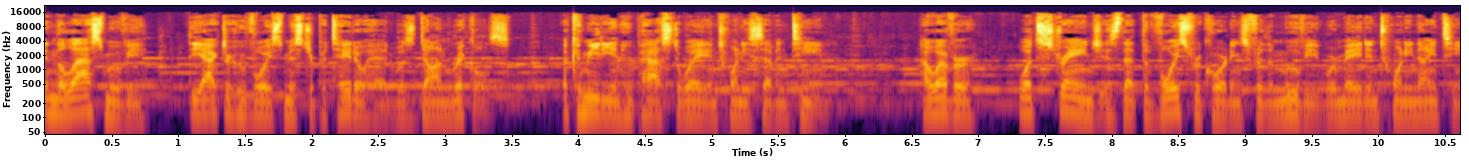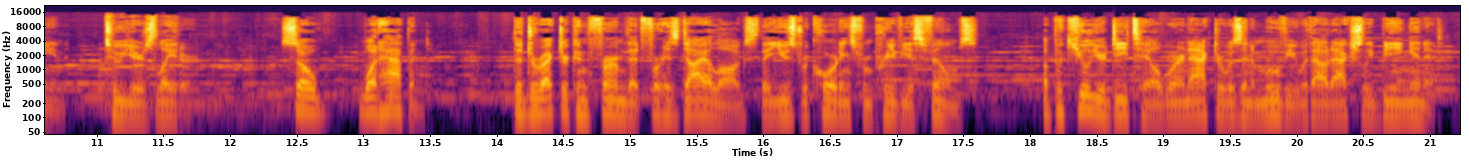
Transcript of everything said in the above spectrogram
In the last movie, the actor who voiced Mr. Potato Head was Don Rickles, a comedian who passed away in 2017. However, what's strange is that the voice recordings for the movie were made in 2019, two years later. So, what happened? The director confirmed that for his dialogues, they used recordings from previous films, a peculiar detail where an actor was in a movie without actually being in it.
